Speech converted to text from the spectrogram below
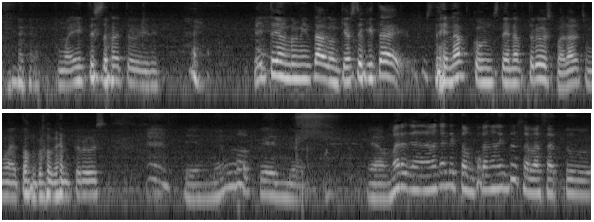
cuma itu sama tuh ini. Itu yang dong minta dong. Kios tuh kita stand up kong stand up terus. Padahal cuma tongkrongan terus ya pendo ya mar karena kan di tongkrongan itu salah satu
